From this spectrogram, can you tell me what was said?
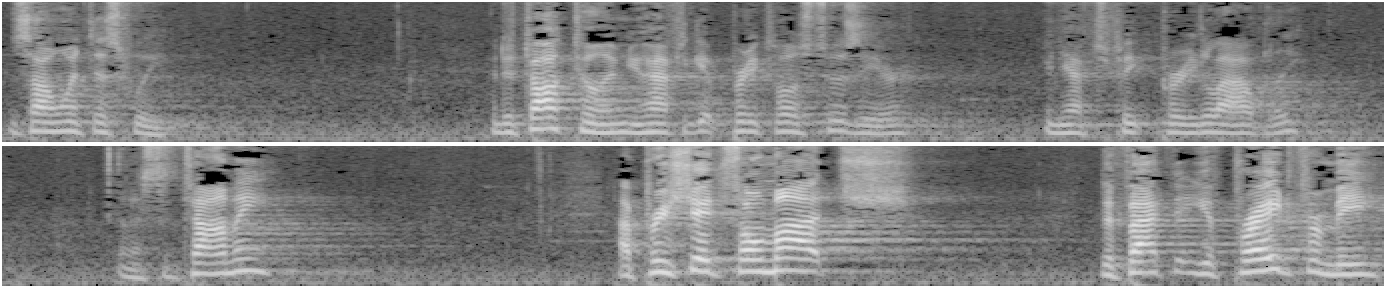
And so I went this week. And to talk to him, you have to get pretty close to his ear and you have to speak pretty loudly. And I said, Tommy, I appreciate so much the fact that you've prayed for me.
